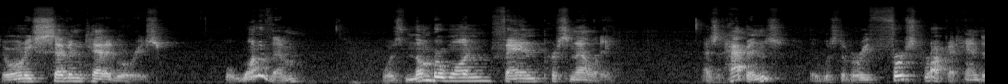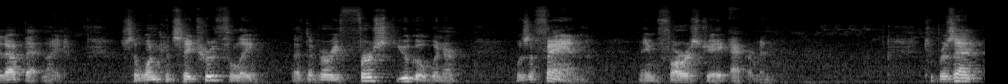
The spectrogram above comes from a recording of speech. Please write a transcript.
there were only seven categories. But one of them was number one fan personality. As it happens, it was the very first rocket handed out that night. So one can say truthfully that the very first Hugo winner was a fan named Forrest J. Ackerman. To present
